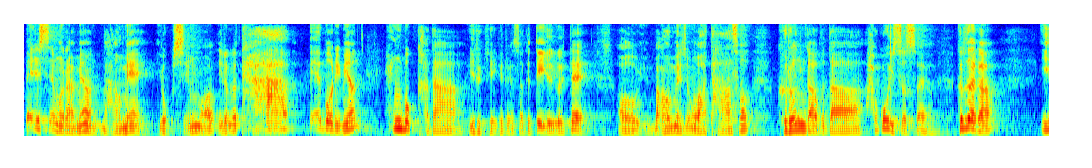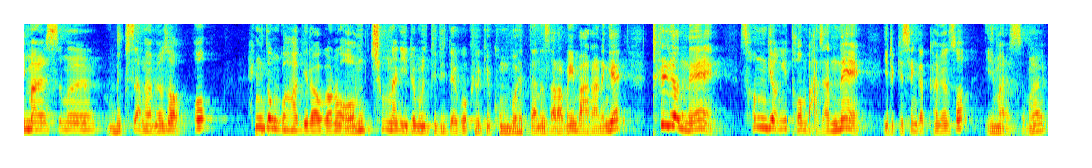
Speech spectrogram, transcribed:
뺄셈을 하면 마음에 욕심 뭐 이런 거 다 빼버리면 행복하다 이렇게 얘기를 해서 그때 읽을 때 어, 마음에 좀 와 닿아서 그런가 보다 하고 있었어요. 그러다가 이 말씀을 묵상하면서 어 행동과학이라고 하는 엄청난 이름을 들이대고 그렇게 공부했다는 사람이 말하는 게 틀렸네. 성경이 더 맞았네. 이렇게 생각하면서 이 말씀을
